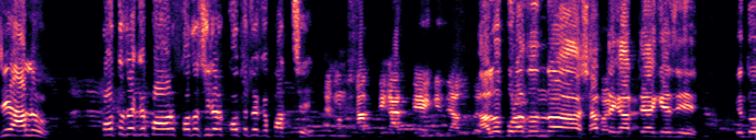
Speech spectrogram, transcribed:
যে আলু কত টাকা পাওয়ার কথা ছিল আর কত টাকা পাচ্ছে? এখন সাত থেকে আট টাকা কেজি আলু পুরাতন সাত থেকে আট টাকা কেজি কিন্তু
